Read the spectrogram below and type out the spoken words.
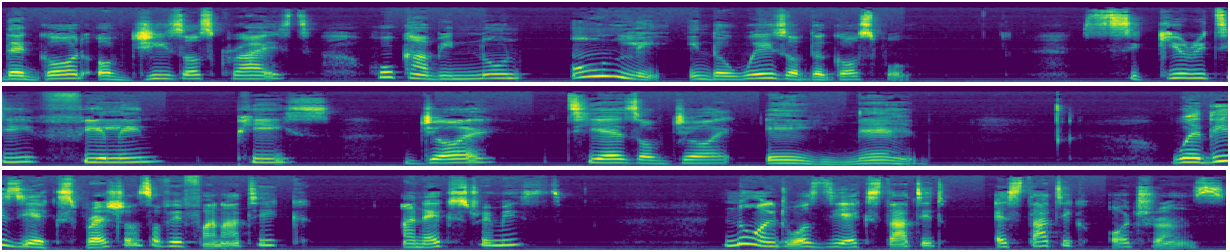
the God of Jesus Christ, who can be known only in the ways of the gospel. Security, feeling, peace, joy, tears of joy. Amen. Were these the expressions of a fanatic, an extremist? No, it was the ecstatic, ecstatic utterance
